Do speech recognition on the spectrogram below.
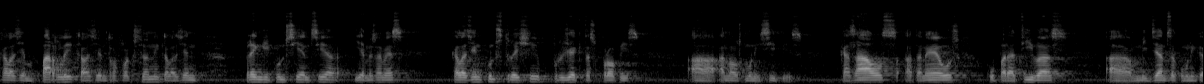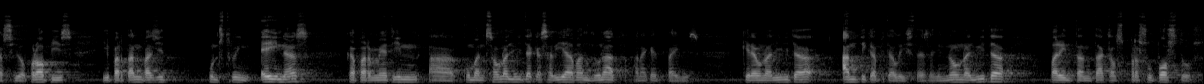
que la gent parli, que la gent reflexioni, que la gent prengui consciència i, a més a més, que la gent construeixi projectes propis eh, en els municipis. Casals, ateneus, cooperatives, eh, mitjans de comunicació propis i per tant vagi construint eines que permetin eh, començar una lluita que s'havia abandonat en aquest país, que era una lluita anticapitalista, és a dir, no una lluita per intentar que els pressupostos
